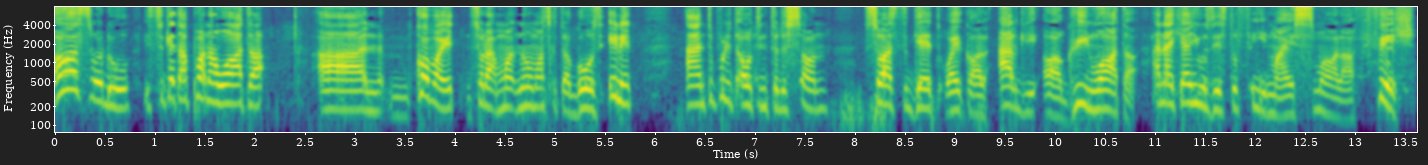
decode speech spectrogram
also do is to get a pan of water and cover it so that no mosquito goes in it and to put it out into the sun so as to get what I call algae or green water and I can use this to feed my smaller fish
